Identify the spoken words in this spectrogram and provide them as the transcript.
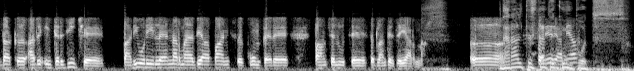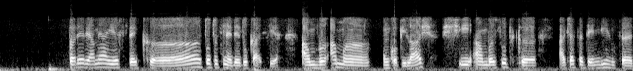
dacă ar interzice pariurile, n-ar mai avea bani să cumpere panțeluțe, să planteze iarna. Uh, Dar alte state cum mea, pot? Părerea mea este că totul ține de educație. Am, am uh, un copilaj și am văzut că această tendință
